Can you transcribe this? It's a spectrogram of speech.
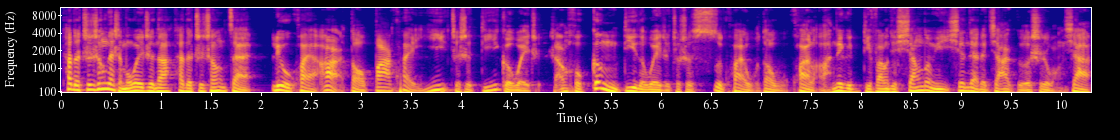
它的支撑在什么位置呢？它的支撑在六块二到八块一，这是第一个位置。然后更低的位置就是四块五到五块了啊，那个地方就相当于现在的价格是往下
